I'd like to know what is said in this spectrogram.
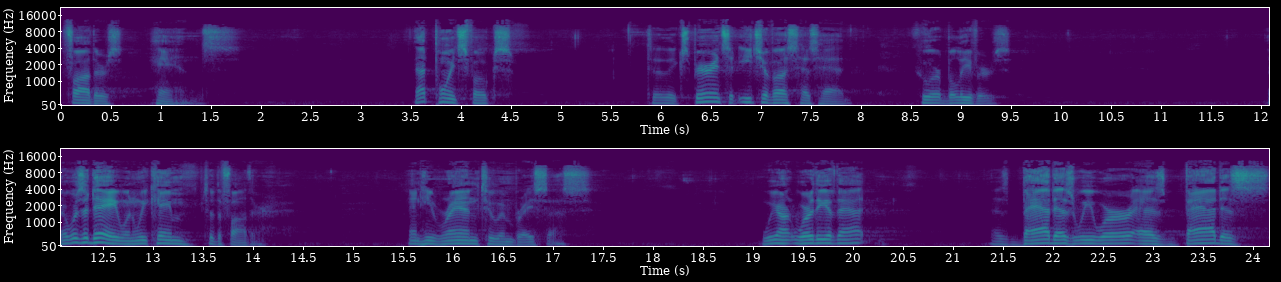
father's hands. That points, folks, to the experience that each of us has had who are believers. There was a day when we came to the Father, and He ran to embrace us. We aren't worthy of that. As bad as we were, as bad as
